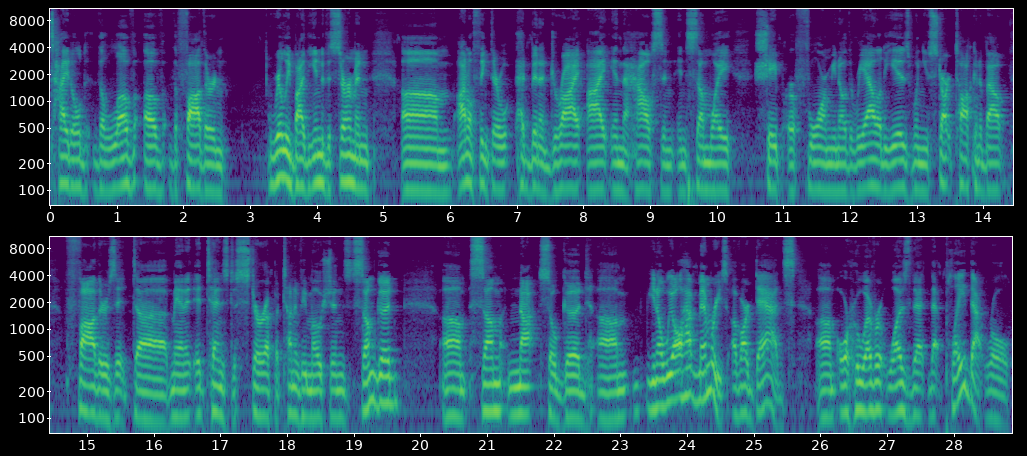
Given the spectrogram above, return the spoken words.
titled The Love of the Father. And really, by the end of the sermon, um, I don't think there had been a dry eye in the house in, in some way, shape, or form. You know, the reality is when you start talking about fathers, it, uh, man, it, it tends to stir up a ton of emotions, some good, um, some not so good. Um, you know, we all have memories of our dads um, or whoever it was that that played that role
